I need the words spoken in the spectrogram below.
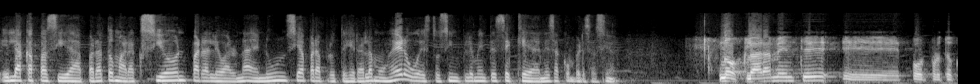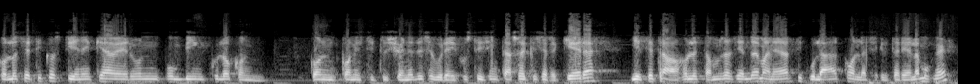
eh, la capacidad para tomar acción, para elevar una denuncia, para proteger a la mujer o esto simplemente se queda en esa conversación? No, claramente eh, por protocolos éticos tiene que haber un, vínculo con, con, instituciones de seguridad y justicia en caso de que se requiera y este trabajo lo estamos haciendo de manera articulada con la Secretaría de la Mujer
